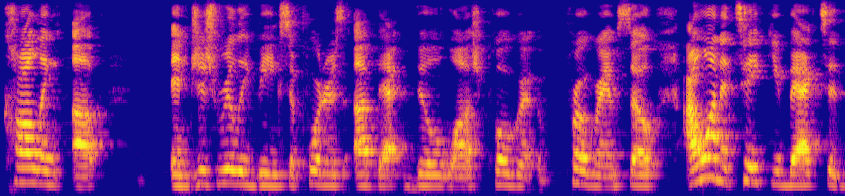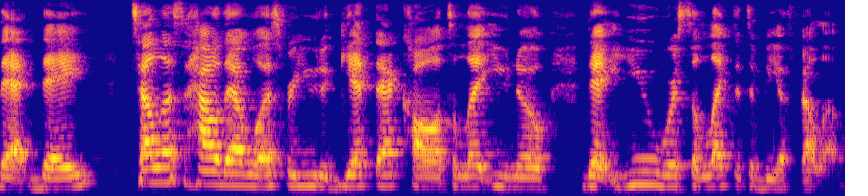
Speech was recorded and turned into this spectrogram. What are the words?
calling up and just really being supporters of that Bill Walsh program. program. So I want to take you back to that day. Tell us how that was for you to get that call to let you know that you were selected to be a fellow.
